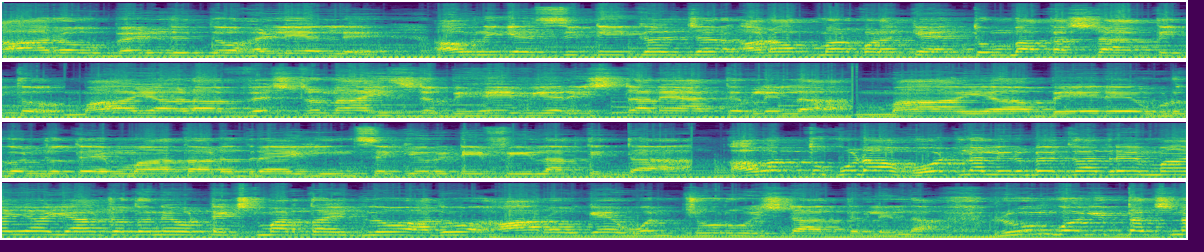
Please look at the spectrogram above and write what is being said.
ಆರವ್ ಬೆಳೆದಿದ್ದು ಹಳ್ಳಿಯಲ್ಲಿ. ಅವನಿಗೆ ಸಿಟಿ ಕಲ್ಚರ್ ಅಡಾಪ್ಟ್ ಮಾಡ್ಕೊಳಕ್ಕೆ ತುಂಬಾ ಕಷ್ಟ ಆಗ್ತಿತ್ತು. ಮಾಯಾಳ ವೆಸ್ಟರ್ನೈಸ್ಡ್ ಬಿಹೇವಿಯರ್ ಇಷ್ಟನೇ ಆಗ್ತಿರ್ಲಿಲ್ಲ. ಮಾಯಾ ಬೇರೆ ಹುಡುಗನ್ ಜೊತೆ ಮಾತಾಡಿದ್ರೆ ಇನ್ಸೆಕ್ಯೂರಿಟಿ ಫೀಲ್ ಆಗ್ತಿದ್ದ. ಅವತ್ತು ಕೂಡ ಹೋಟ್ಲಲ್ಲಿ ಇರ್ಬೇಕಾದ್ರೆ ಮಾಯಾ ಯಾರ ಜೊತೆನೆ ಟೆಕ್ಸ್ಟ್ ಮಾಡ್ತಾ ಇದ್ಲು. ಅದು ಆರವ್ಗೆ ಒಂಚೂರು ಇಷ್ಟ ಆಗ್ತಿರ್ಲಿಲ್ಲ. ರೂಮ್ಗೆ ಹೋಗಿದ ತಕ್ಷಣ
